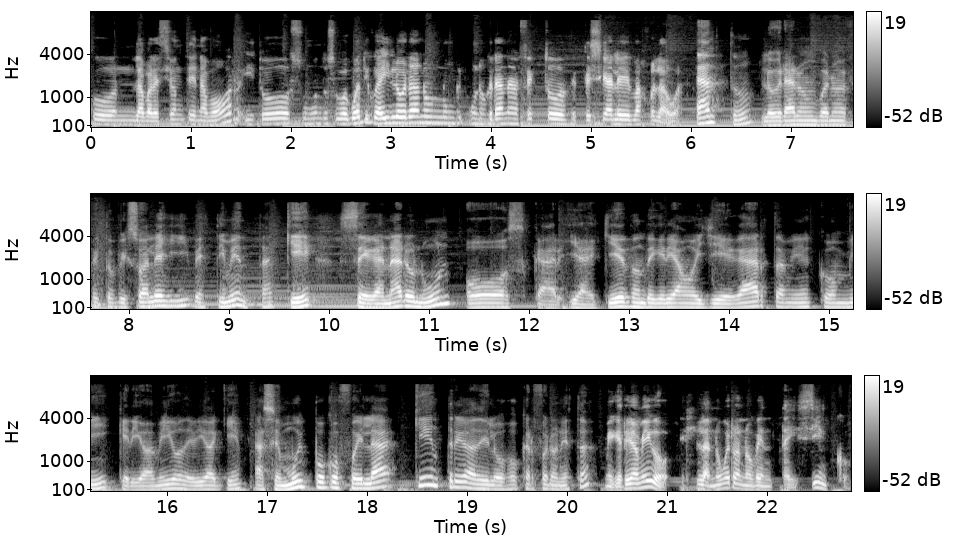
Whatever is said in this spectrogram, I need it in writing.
con la aparición de Namor y todo su mundo subacuático. Ahí lograron unos grandes efectos especiales bajo el agua. Tanto lograron buenos efectos visuales y vestimenta que se ganaron un Oscar. Y aquí es donde queríamos llegar también con mi querido amigo, debido a que hace muy poco fue la. ¿Qué entrega de los Oscars fueron estas? Mi querido amigo, es la número 95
